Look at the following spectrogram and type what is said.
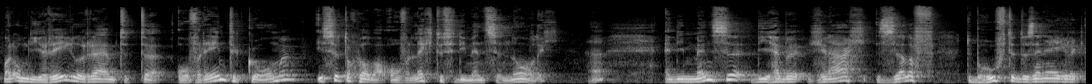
Maar om die regelruimte te overeen te komen, is er toch wel wat overleg tussen die mensen nodig. Hè? En die mensen die hebben graag zelf de behoefte. Er zijn eigenlijk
